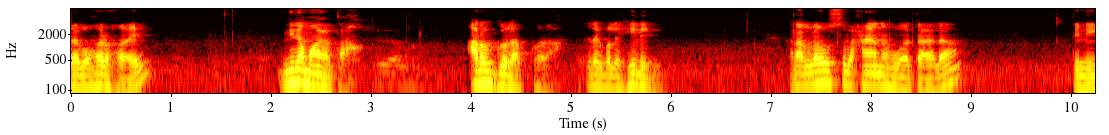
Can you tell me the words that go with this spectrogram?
ব্যবহার হয়, নিরাময়তা, আরোগ্য লাভ করা, যেটাকে বলে হিলিং আর আল্লাহ সুবাহান হুয়া তালা তিনি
